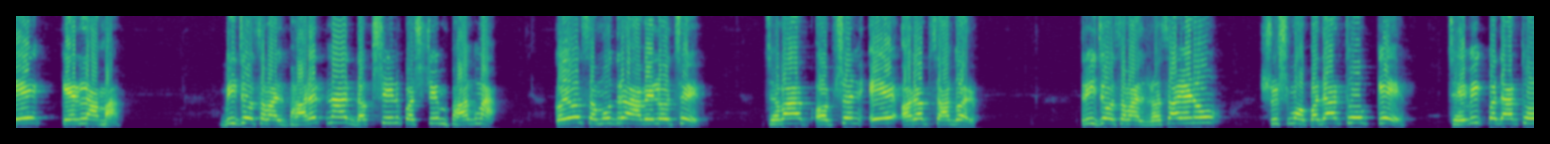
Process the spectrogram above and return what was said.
એ કેરલામાં. બીજો સવાલ, ભારતના દક્ષિણ પશ્ચિમ ભાગમાં કયો સમુદ્ર આવેલો છે? જવાબ ઓપ્શન એ અરબ સાગર. ત્રીજો સવાલ, રસાયણો, સૂક્ષ્મ પદાર્થો કે જૈવિક પદાર્થો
